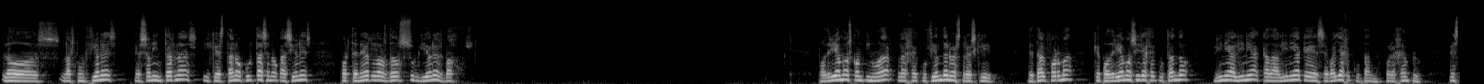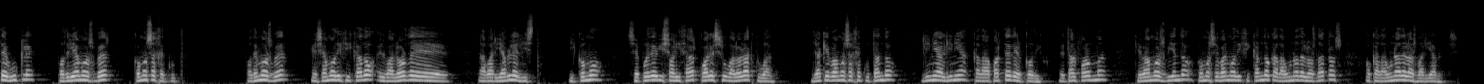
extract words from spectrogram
las funciones que son internas y que están ocultas en ocasiones por tener los dos subguiones bajos. Podríamos continuar la ejecución de nuestro script, de tal forma que podríamos ir ejecutando línea a línea cada línea que se vaya ejecutando. Por ejemplo, este bucle podríamos ver cómo se ejecuta. Podemos ver que se ha modificado el valor de la variable lista y cómo se puede visualizar cuál es su valor actual ya que vamos ejecutando línea a línea cada parte del código, de tal forma que vamos viendo cómo se van modificando cada uno de los datos o cada una de las variables.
